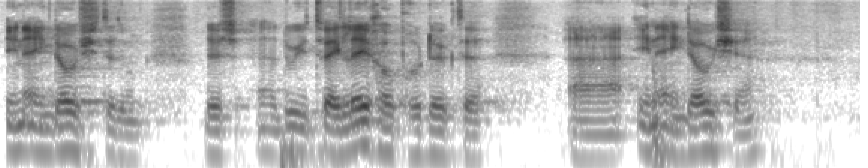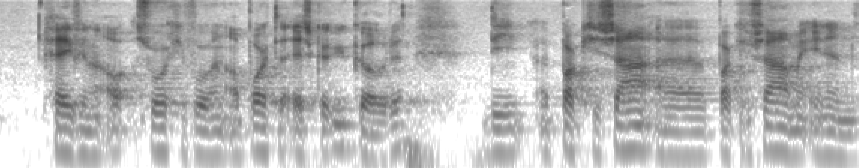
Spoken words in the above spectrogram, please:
in één doosje te doen. Dus uh, doe je twee Lego producten uh, in één doosje, geef je een, zorg je voor een aparte SKU-code. Die uh, pak, je pak, je samen in een,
